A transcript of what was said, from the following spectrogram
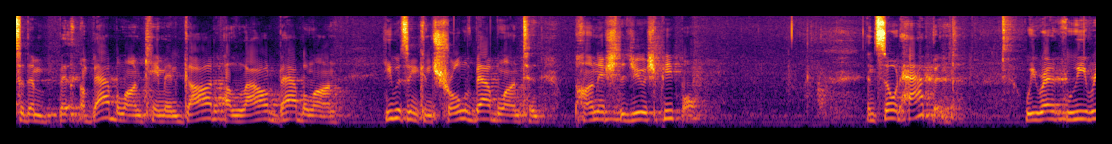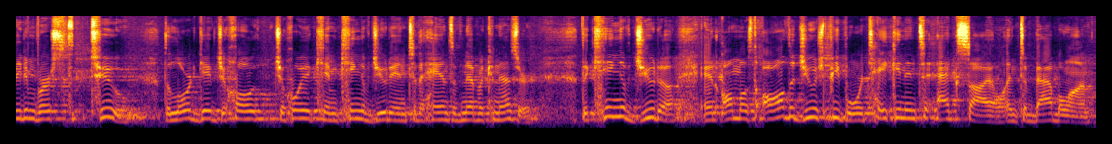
So then Babylon came in. God allowed Babylon, he was in control of Babylon to punish the Jewish people. And so it happened. We read, we read in verse 2 the Lord gave Jeho- Jehoiakim, king of Judah, into the hands of Nebuchadnezzar. The king of Judah and almost all the Jewish people were taken into exile into Babylon.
